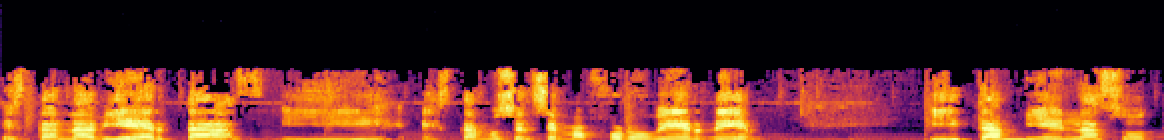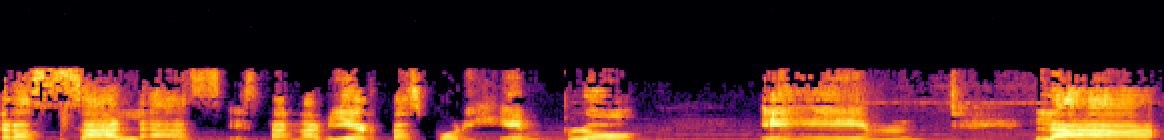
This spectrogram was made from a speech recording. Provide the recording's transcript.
Están abiertas y estamos en semáforo verde. Y también las otras salas están abiertas. Por ejemplo, em, la,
